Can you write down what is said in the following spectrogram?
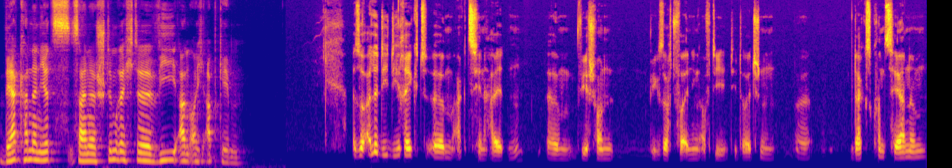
Wer kann denn jetzt seine Stimmrechte wie an euch abgeben? Also alle, die direkt ähm, Aktien halten. Ähm, wir schauen, wie gesagt, vor allen Dingen auf die, die deutschen äh, DAX-Konzerne,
